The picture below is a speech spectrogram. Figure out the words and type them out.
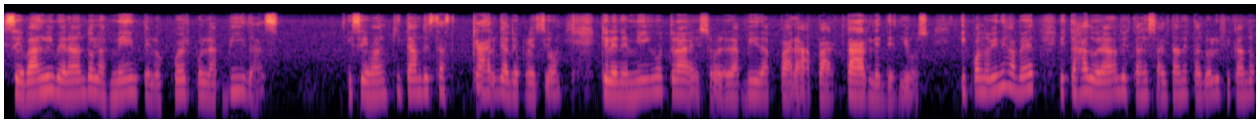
se van liberando las mentes, los cuerpos, las vidas. Y se van quitando estas carga de opresión que el enemigo trae sobre la vida para apartarles de Dios. Y cuando vienes a ver, estás adorando, estás exaltando, estás glorificando,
